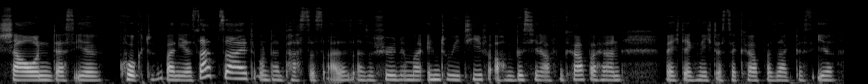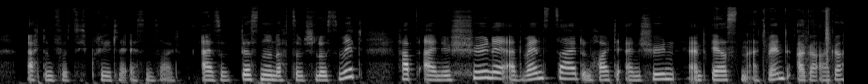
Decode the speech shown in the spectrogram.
schauen, dass ihr guckt, wann ihr satt seid und dann passt das alles. Also schön immer intuitiv auch ein bisschen auf den Körper hören, weil ich denke nicht, dass der Körper sagt, dass ihr 48 Bretle essen sollt. Also das nur noch zum Schluss mit. Habt eine schöne Adventszeit und heute einen schönen ersten Advent. Agar, agar.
